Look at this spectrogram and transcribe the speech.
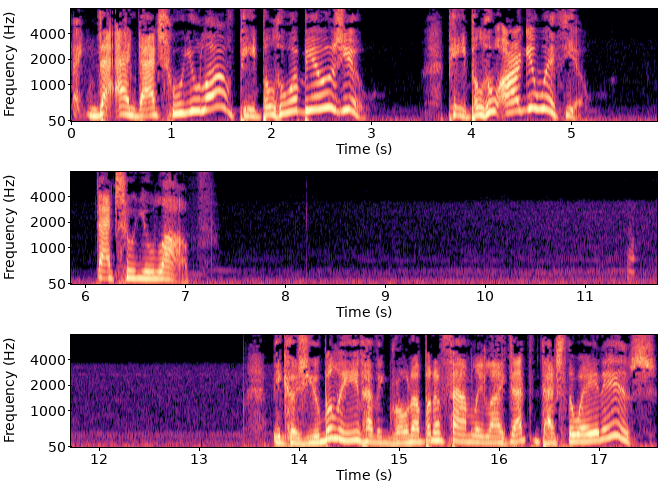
Th- And that's who you love, people who abuse you. People who argue with you. That's who you love. Because you believe, having grown up in a family like that, that that's the way it is.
